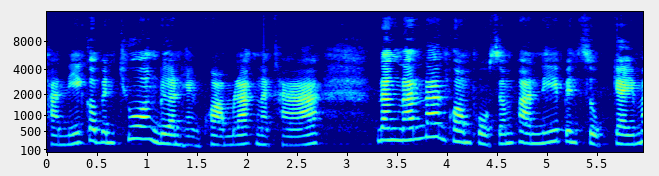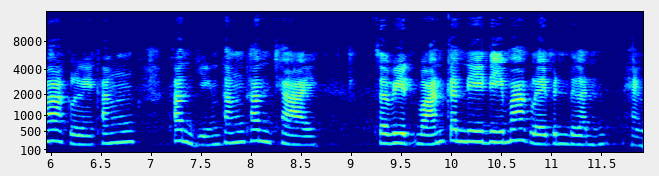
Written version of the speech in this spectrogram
พันธ์นี้ก็เป็นช่วงเดือนแห่งความรักนะคะ ดังนั้นด้านความผูกสัมพันธ์นี้เป็นสุขใจมากเลยทั้งท่านหญิงทั้งท่านชาย สวีทหวานกันดีดีมากเลยเป็นเดือนแห่ง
